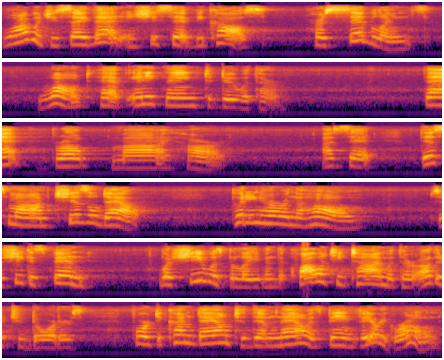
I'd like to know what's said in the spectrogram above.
why would you say that? And she said, Because her siblings won't have anything to do with her. That broke my heart. I said, This mom chiseled out putting her in the home so she could spend what she was believing, the quality time with her other two daughters, for it to come down to them now as being very grown,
